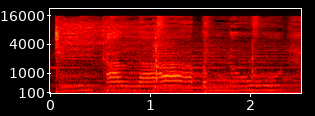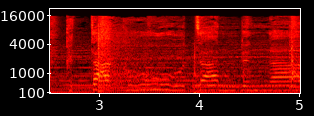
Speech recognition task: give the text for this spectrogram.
Dikala penuh ketakutan dengan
